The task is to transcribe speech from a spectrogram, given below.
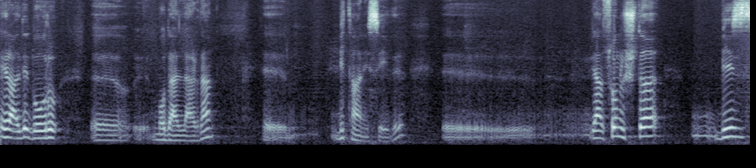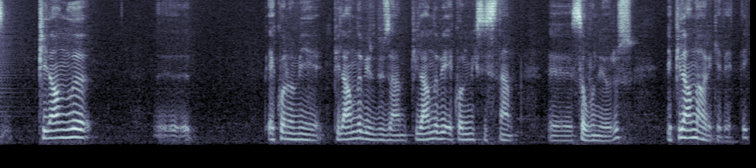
herhalde doğru e, modellerden e, bir tanesiydi. E, yani sonuçta biz planlı e, ekonomiyi, planlı bir düzen, planlı bir ekonomik sistem e, savunuyoruz. E, planlı hareket ettik.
